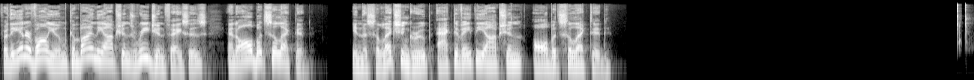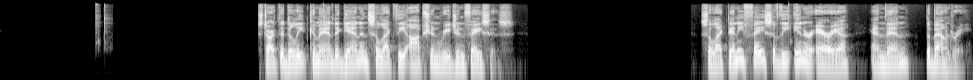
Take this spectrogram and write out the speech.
For the inner volume, combine the options Region Faces and All But Selected. In the Selection group, activate the option All But Selected. Start the Delete command again and select the option Region Faces. Select any face of the inner area and then the boundary.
